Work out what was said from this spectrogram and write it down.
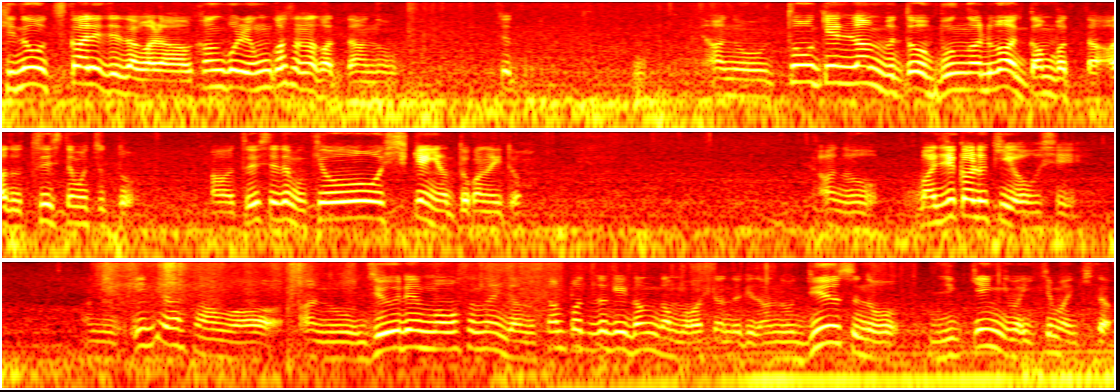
昨日疲れてたからカンコレ動かさなかった。あのちょっとあの刀剣乱舞とブンガルは頑張った。あとツイステもちょっと。あツイステでも今日試験やっとかないと。あのマジカルキーが欲しい。あのイデアさんはあの10連回さないんであの単発だけガンガン回したんだけどあのデュースの実験には1枚来た。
